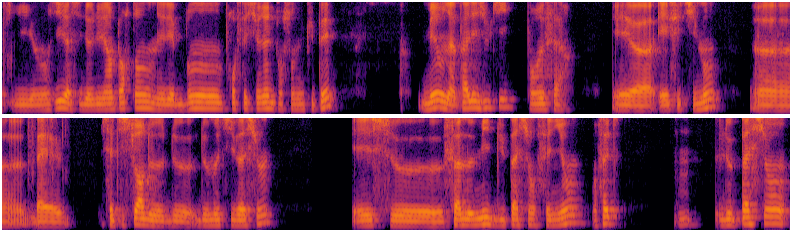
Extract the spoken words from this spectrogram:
qui, on se dit là c'est devenu important, on est les bons professionnels pour s'en occuper, mais on n'a pas les outils pour le faire. Et, euh, effectivement, euh, ben, cette histoire de, de, motivation et ce fameux mythe du patient feignant, en fait, Mm. Le patient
